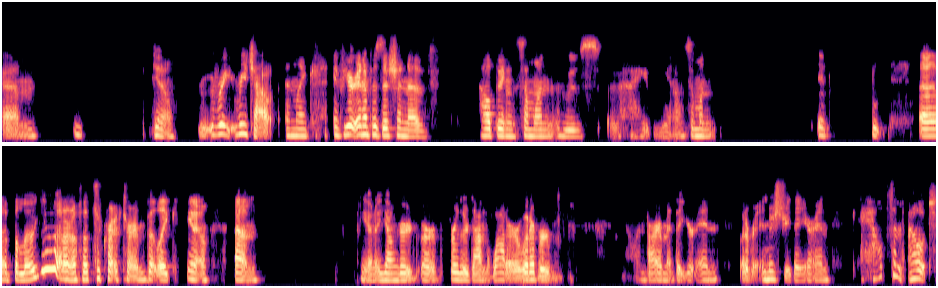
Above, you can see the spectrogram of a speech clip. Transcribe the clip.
um you know re- reach out. And like if you're in a position of helping someone who's you know someone in, uh, below you i don't know if that's the correct term but like you know um you know younger or further down the ladder or whatever you know, environment that you're in whatever industry that you're in help them out.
